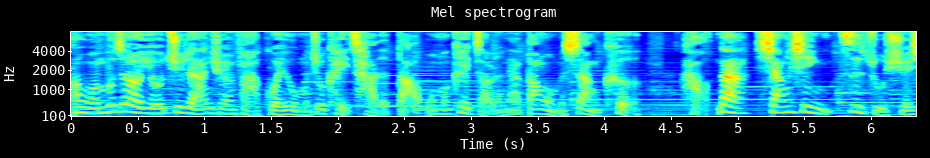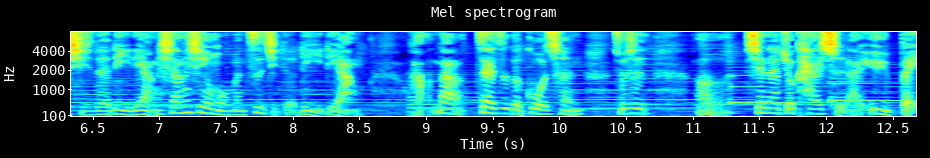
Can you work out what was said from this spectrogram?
啊。我们不知道邮局的安全法规，我们就可以查得到，我们可以找人来帮我们上课。好，那相信自主学习的力量，相信我们自己的力量。好，那在这个过程，就是呃，现在就开始来预备，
